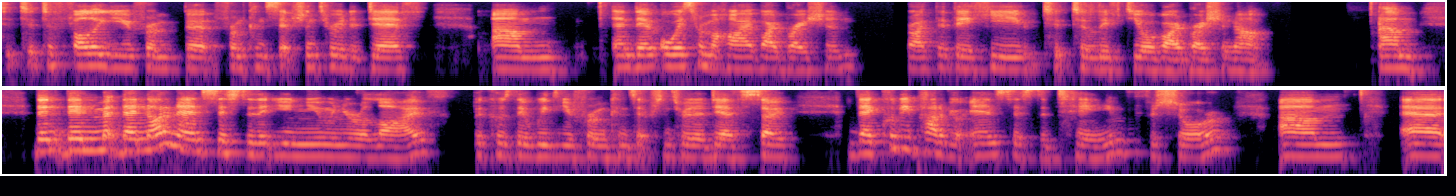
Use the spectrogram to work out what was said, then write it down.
to, to, to follow you from birth, from conception through to death. Um, and they're always from a higher vibration right? That they're here to, to lift your vibration up. Um, then, then they're not an ancestor that you knew when you're alive because they're with you from conception through to death. So they could be part of your ancestor team for sure. Um, uh,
